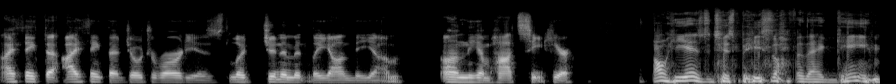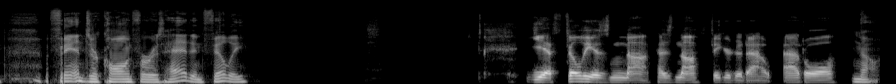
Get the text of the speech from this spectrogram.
I think that I think that Joe Girardi is legitimately on the um on the um hot seat here. Oh, he is just based off of that game. Fans are calling for his head in Philly. Yeah, Philly is not has not figured it out at all. No.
